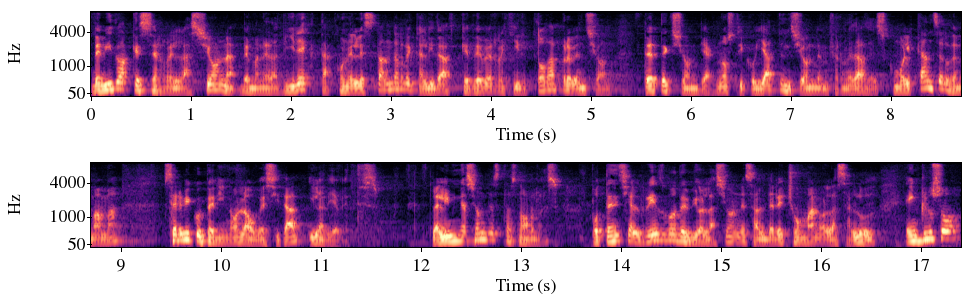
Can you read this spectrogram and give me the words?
debido a que se relaciona de manera directa con el estándar de calidad que debe regir toda prevención, detección, diagnóstico y atención de enfermedades como el cáncer de mama, cervicuterino, la obesidad y la diabetes. La eliminación de estas normas potencia el riesgo de violaciones al derecho humano a la salud e incluso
